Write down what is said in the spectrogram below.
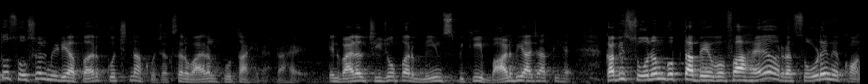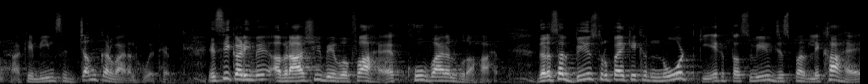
तो सोशल मीडिया पर कुछ ना कुछ अक्सर वायरल होता ही रहता है। इन वायरल चीज़ों पर मीम्स की बाढ़ भी आ जाती है। कभी सोनम गुप्ता बेवफा है और रसोड़े में कौन था कि मीम्स जमकर वायरल हुए थे? इसी कड़ी में अब राशि बेवफा है, खूब वायरल हो रहा है। दरअसल बीस रुपए के एक नोट की एक तस्वीर जिस पर लिखा है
